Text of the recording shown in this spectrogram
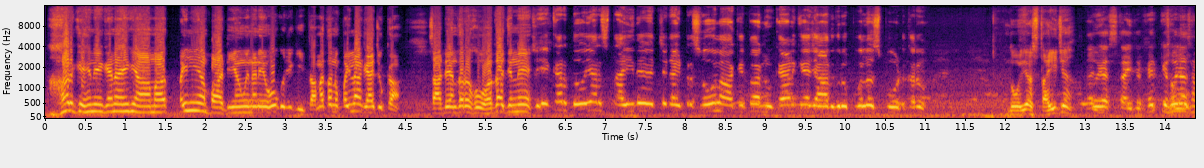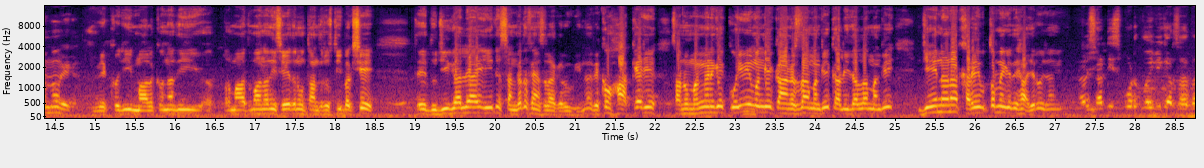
ਹਰ ਕਿਸੇ ਨੇ ਕਹਿਣਾ ਹੈ ਕਿ ਆਮ ਆ ਪਹਿਲੀਆਂ ਪਾਰਟੀਆਂ ਨੂੰ ਇਹਨਾਂ ਨੇ ਉਹ ਕੁਝ ਕੀਤਾ। ਮੈਂ ਤੁਹਾਨੂੰ ਪਹਿਲਾਂ ਕਹਿ ਚੁੱਕਾ। ਸਾਡੇ ਅੰਦਰ ਹੋਰ ਦਾ ਜਿੰਨੇ ਜੇਕਰ 2027 ਦੇ ਵਿੱਚ ਡਾਕਟਰ ਸੋਹਲ ਆ ਕੇ ਤੁਹਾਨੂੰ ਕਹਿਣਗੇ ਆਜ਼ਾਦ ਗਰੁੱਪ ਵੱਲੋਂ ਸਪੋਰਟ ਕਰੋ 2027 ਚ। 2027 ਤੇ ਫਿਰ ਕਿਹੋ ਜਿਹਾ ਸਮਾਂ ਹੋਵੇਗਾ ਵੇਖੋ ਜੀ ਮਾਲਕ ਉਹਨਾਂ ਦੀ ਪ੍ਰਮਾਤਮਾ ਉਹਨਾਂ ਦੀ ਸਿਹਤ ਨੂੰ ਤੰਦਰੁਸਤੀ ਬਖਸ਼ੇ। ਤੇ ਦੂਜੀ ਗੱਲ ਆ ਇਹ ਤੇ ਸੰਗਤ ਫੈਸਲਾ ਕਰੂਗੀ ਨਾ। ਵੇਖੋ ਹੱਕ ਹੈ ਜੇ ਸਾਨੂੰ ਮੰਗਣਗੇ ਕੋਈ ਵੀ ਮੰਗੇ ਕਾਂਗਰਸ ਦਾ ਮੰਗੇ ਅਕਾਲੀ ਦਲ ਦਾ ਮੰਗੇ ਜੇ ਇਹਨਾਂ ਨਾਲ ਖਰੇ ਉਤਰਨਗੇ ਤੇ ਹਾਜ਼ਰ ਹੋ ਜਾਾਂਗੇ ਸਾਡੀ ਸਪੋਰਟ ਕੋਈ ਵੀ ਕਰ ਸਕਦਾ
